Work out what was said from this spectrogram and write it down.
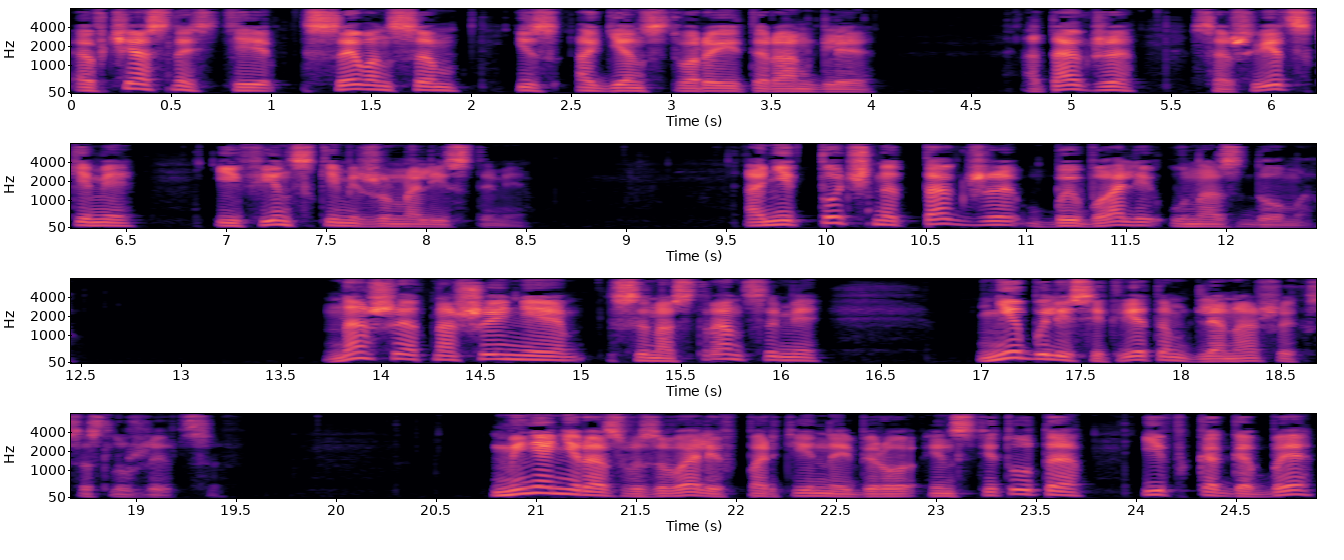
в частности, с Эвансом из агентства Рейтер Англия, а также со шведскими и финскими журналистами. Они точно так же бывали у нас дома. Наши отношения с иностранцами не были секретом для наших сослуживцев. Меня не раз вызывали в партийное бюро института и в КГБ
